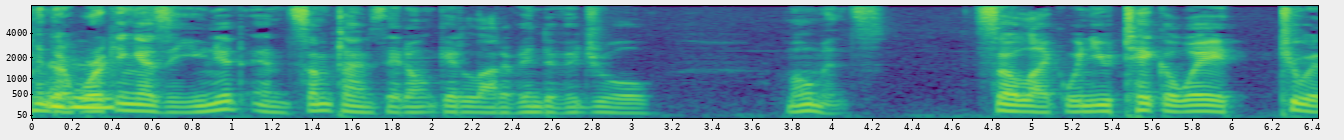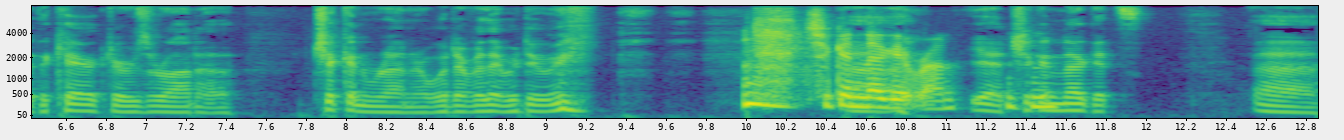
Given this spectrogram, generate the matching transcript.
and they're Mhm. working as a unit and sometimes they don't get a lot of individual moments so like when you take away two of the characters are on a chicken run or whatever they were doing Chicken uh, Nugget Run. yeah chicken nuggets uh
